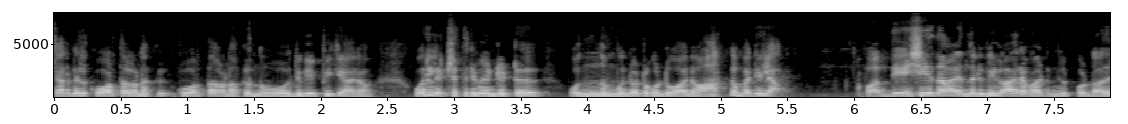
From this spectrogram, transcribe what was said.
ചരടിൽ കോർത്ത കണക്ക് കോർത്ത കണക്കൊന്നും ഒരുമിപ്പിക്കാനോ ഒരു ലക്ഷ്യത്തിന് വേണ്ടിയിട്ട് ഒന്നും മുന്നോട്ട് കൊണ്ടുപോകാനോ ആർക്കും പറ്റില്ല. അപ്പോൾ ദേശീയത എന്നൊരു വികാരമായിട്ട് നിൽപ്പുണ്ട്. അത്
